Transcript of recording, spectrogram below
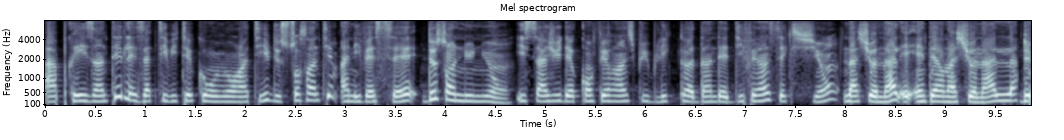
a présenté les activités commémoratives du 60e anniversaire de son union. Il s'agit des conférences publiques dans des différentes sections nationales et internationales de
